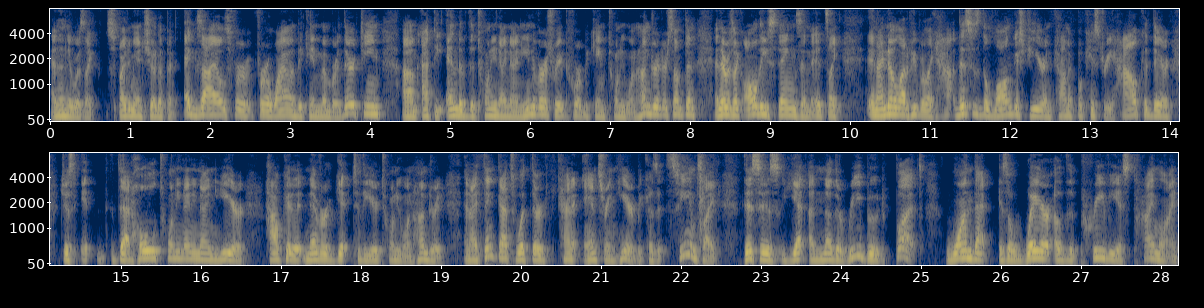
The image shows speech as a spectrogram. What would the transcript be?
And then there was like Spider-Man showed up in Exiles for, for a while and became a member of their team um, at the end of the 2099 universe, right before it became 2100 or something. And there was like all these things. And it's like, and I know a lot of people are like, this is the longest year in comic book history. How could there just, it, that whole 2099 year, how could it never get to the year 2100? And I think that's what they're kind of answering here because it seems like this is yet another reboot, but one that is aware of the previous timeline,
